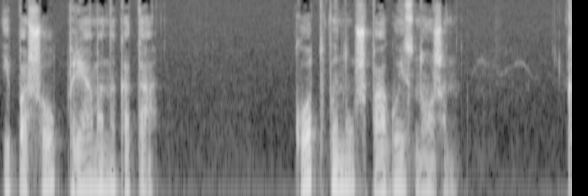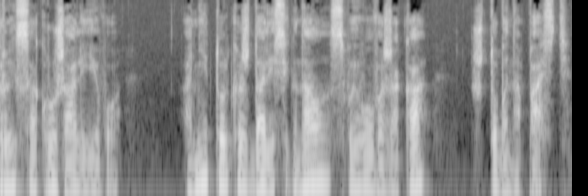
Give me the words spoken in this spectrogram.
и пошел прямо на кота. Кот вынул шпагу из ножен. Крысы окружали его. Они только ждали сигнала своего вожака, чтобы напасть.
